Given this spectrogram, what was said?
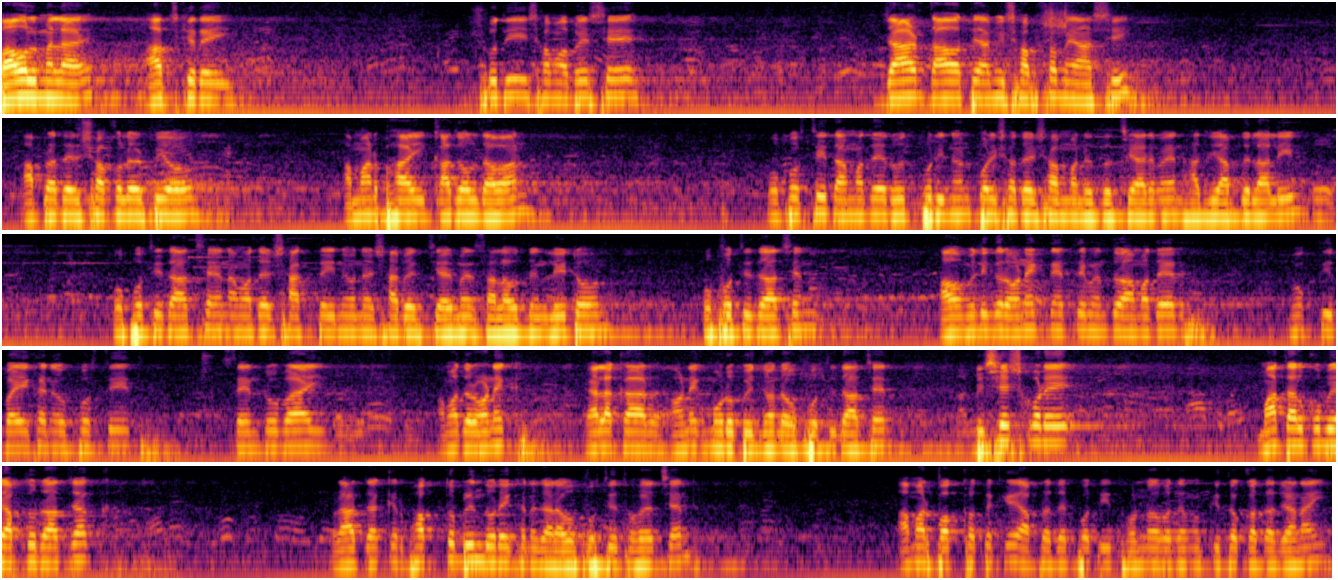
বাউল মেলায় আজকের এই সুদী সমাবেশে, যার দাওয়াতে আমি সবসময় আসি, আপনাদের সকলের প্রিয় আমার ভাই কাজল দেওয়ান, উপস্থিত আমাদের রুদপুর ইউনিয়ন পরিষদের সম্মানিত চেয়ারম্যান হাজি আব্দুল আলিম, উপস্থিত আছেন আমাদের শাক্তা ইউনিয়নের সাবেক চেয়ারম্যান সালাউদ্দিন লিটন, উপস্থিত আছেন আওয়ামী লীগের অনেক নেতৃবৃন্দ আমাদের মুক্তি ভাই এখানে উপস্থিত সেন্টু ভাই আমাদের অনেক এলাকার অনেক মুরব্বীজনরা উপস্থিত আছেন। বিশেষ করে মাতাল কবি আব্দুর রাজ্জাক রাজ্জাকের ভক্তবৃন্দরা এখানে যারা উপস্থিত হয়েছেন। আমার পক্ষ থেকে আপনাদের প্রতি ধন্যবাদ এবং কৃতজ্ঞতা জানাই।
